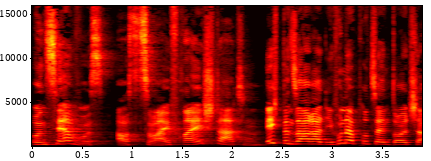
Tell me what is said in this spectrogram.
Und Servus aus zwei Freistaaten. Ich bin Sarah, die 100% deutsche,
